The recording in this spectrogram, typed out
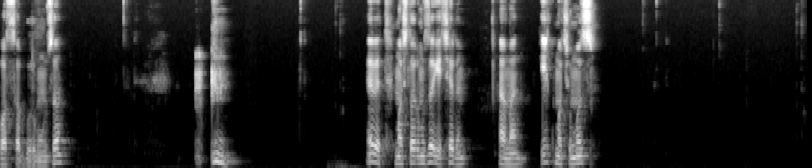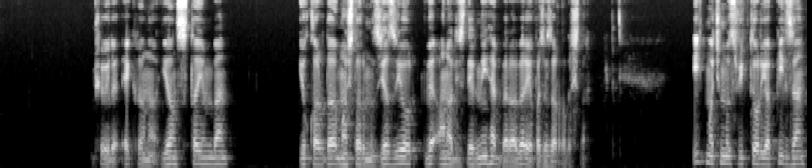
WhatsApp grubumuza. evet maçlarımıza geçelim. Hemen ilk maçımız şöyle ekrana yansıtayım ben. Yukarıda maçlarımız yazıyor ve analizlerini hep beraber yapacağız arkadaşlar. İlk maçımız Victoria Pilsen.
